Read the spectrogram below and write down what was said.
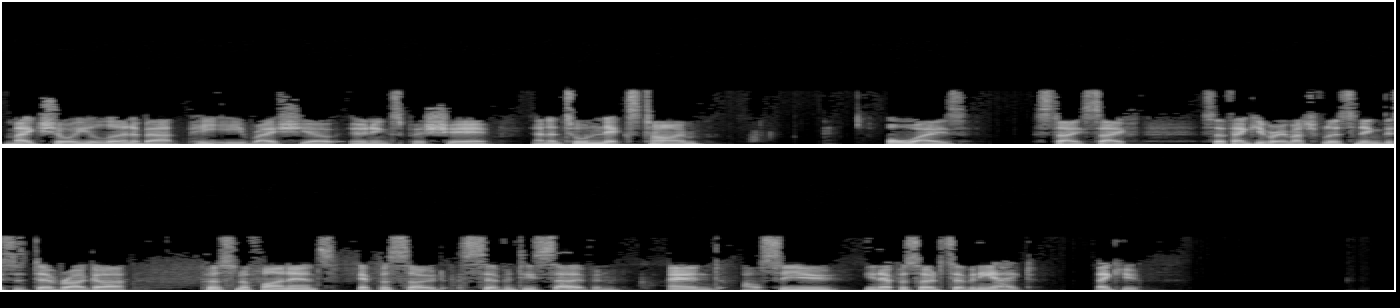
Make sure you learn about PE ratio, earnings per share. And until next time, always stay safe. So thank you very much for listening. This is Dev Raga, Personal Finance, episode 77, and I'll see you in episode 78. Thank you.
